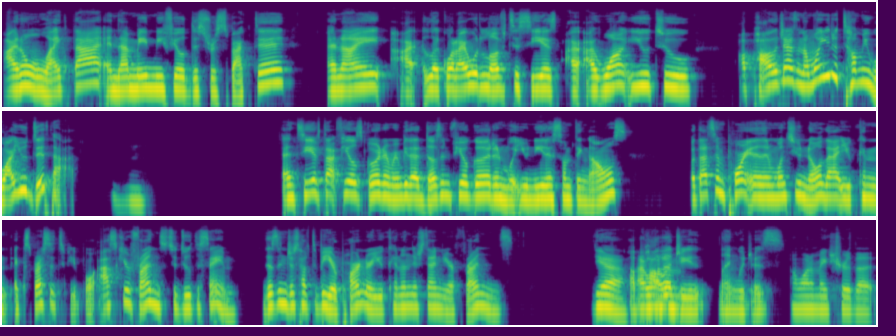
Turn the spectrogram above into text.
i don't like that and that made me feel disrespected and i i like what i would love to see is i, I want you to apologize and i want you to tell me why you did that hmm and see if that feels good or maybe that doesn't feel good and what you need is something else. But that's important. And then once you know that, you can express it to people. Ask your friends to do the same. It doesn't just have to be your partner. You can understand your friends' Yeah. I wanna- apology languages. I want to make sure that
